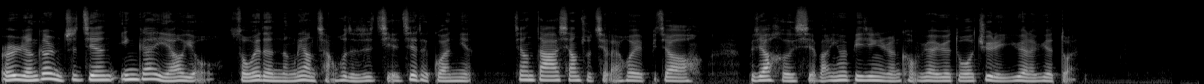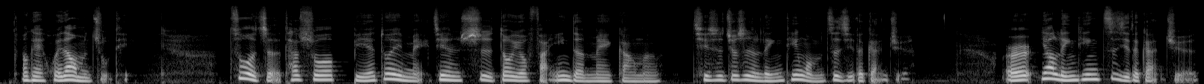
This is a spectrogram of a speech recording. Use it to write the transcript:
而人跟人之间应该也要有所谓的能量场或者是结界的观念，这样大家相处起来会比较 比较和谐吧。因为毕竟人口越来越多，距离越来越短。OK，回到我们主题，作者他说，别对每件事都有反应的美感呢，其实就是聆听我们自己的感觉，而要聆听自己的感觉，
